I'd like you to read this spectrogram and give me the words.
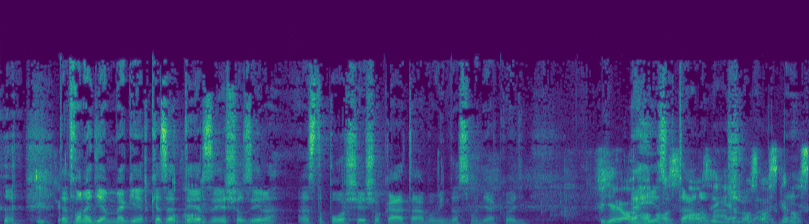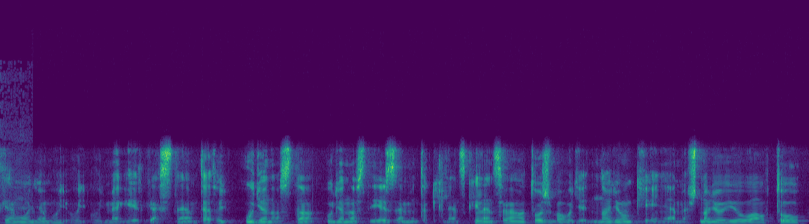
Tehát van egy ilyen megérkezett van. érzés, azért ezt a Porsche-sok általában mind azt mondják, hogy Figyelj, nehéz az, utána az, igen, az, azt, kell, azt kell mondjam, hogy, hogy, hogy megérkeztem. Tehát, hogy ugyanazt, a, ugyanazt érzem, mint a 996-osban, hogy egy nagyon kényelmes, nagyon jó autó,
